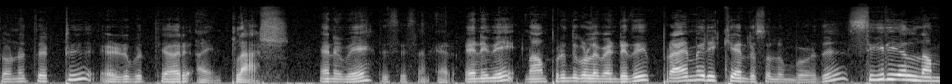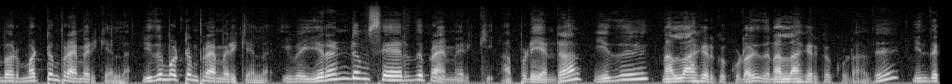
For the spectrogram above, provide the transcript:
தொண்ணூத்தெட்டு எழுபத்தி ஆறு ஐந்து clash எனவே திஸ் இஸ் அன் எரர் எனவே நாம் புரிந்து கொள்ள வேண்டியது பிரைமரி கே என்று சொல்லும் பொழுது சீரியல் நம்பர் மட்டும் பிரைமரி கே அல்ல. இது மட்டும் பிரைமரி கே அல்ல. இவை இரண்டும் சேர்ந்து பிரைமரி கீ அப்படி என்றால் இது நல்லாக இருக்கக்கூடாது இது நல்லாக இருக்கக்கூடாது. இந்த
